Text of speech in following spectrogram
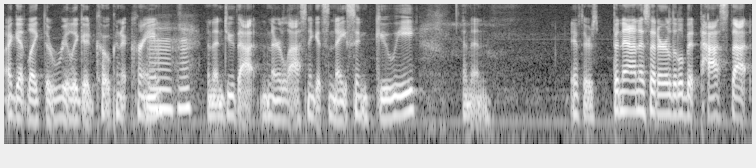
I get like the really good coconut cream Mhm. and then do that in there last and it gets nice and gooey. And then if there's bananas that are a little bit past that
